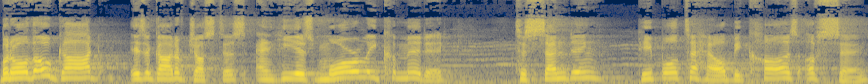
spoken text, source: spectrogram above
But although God is a God of justice and he is morally committed to sending people to hell because of sin.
